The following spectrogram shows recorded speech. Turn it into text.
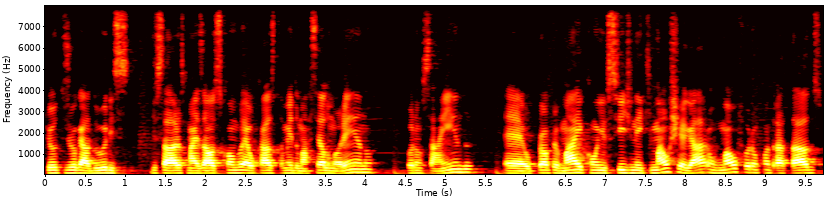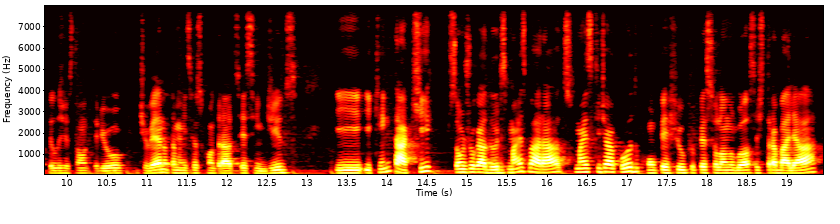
que outros jogadores de salários mais altos, como é o caso também do Marcelo Moreno, foram saindo. É, o próprio Maicon e o Sidney, que mal chegaram, mal foram contratados pela gestão anterior, tiveram também seus contratos rescindidos. E, e quem está aqui são jogadores mais baratos, mas que, de acordo com o perfil que o Pessolano gosta de trabalhar,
